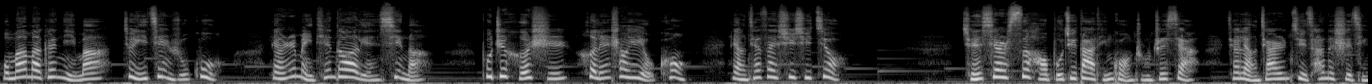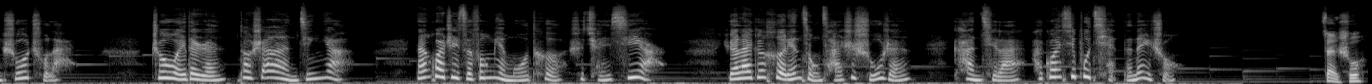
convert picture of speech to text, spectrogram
我妈妈跟你妈就一见如故，两人每天都要联系呢。不知何时赫连少爷有空，两家再叙叙旧。全希儿丝毫不惧大庭广众之下将两家人聚餐的事情说出来，周围的人倒是暗暗惊讶。难怪这次封面模特是全希儿，原来跟赫连总裁是熟人，看起来还关系不浅的那种。再说，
